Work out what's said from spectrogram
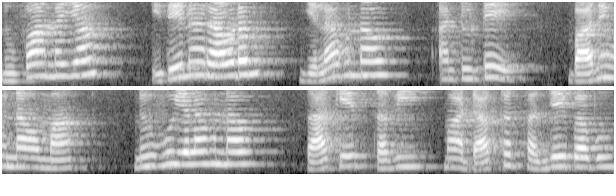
నువ్వా అన్నయ్యా? ఇదేనా రావడం? ఎలా ఉన్నావు? అంటుంటే బానే ఉన్నావమ్మా. నువ్వు ఎలా ఉన్నావు? సాకేత్ సవి మా డాక్టర్ సంజయ్ బాబు?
